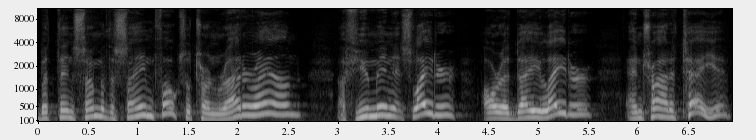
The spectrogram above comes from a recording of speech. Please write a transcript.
but then some of the same folks will turn right around a few minutes later or a day later and try to tell you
